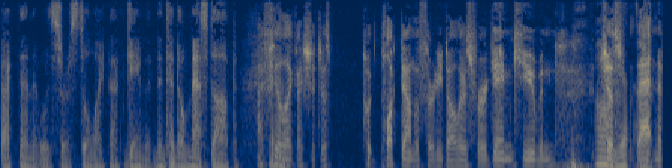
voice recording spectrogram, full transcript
back then it was sort of still like that game that Nintendo messed up. I feel and, like I should just put pluck down the thirty dollars for a GameCube and oh, just yeah. that and a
